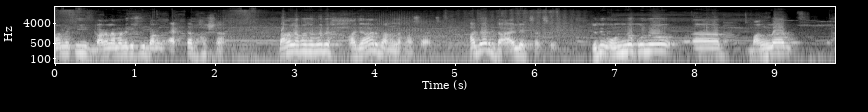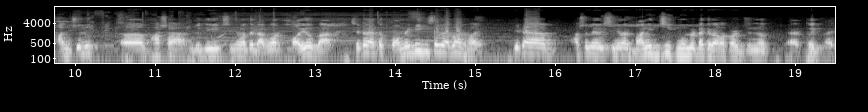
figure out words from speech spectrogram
মানে কি, বাংলা মানে কি শুধু একটা ভাষা? বাংলা ভাষার মধ্যে হাজার বাংলা ভাষা আছে, হাজার ডায়ালেক্টস আছে। যদি অন্য কোনো বাংলার আঞ্চলিক ভাষা যদি সিনেমাতে ব্যবহার হয়ও বা সেটা এত কমেডি হিসেবে ব্যবহার হয়, যেটা আসলে সিনেমার বাণিজ্যিক মূল্যটাকে ব্যবহার করার জন্য তৈরি হয়।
